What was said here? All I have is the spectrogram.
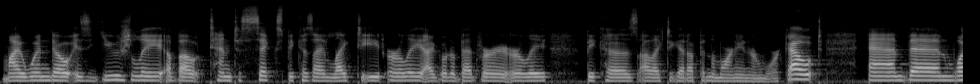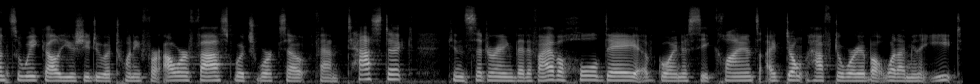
My window is usually about 10 to 6 because I like to eat early. I go to bed very early because I like to get up in the morning and work out. And then once a week, I'll usually do a 24 hour fast, which works out fantastic considering that if I have a whole day of going to see clients, I don't have to worry about what I'm going to eat.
